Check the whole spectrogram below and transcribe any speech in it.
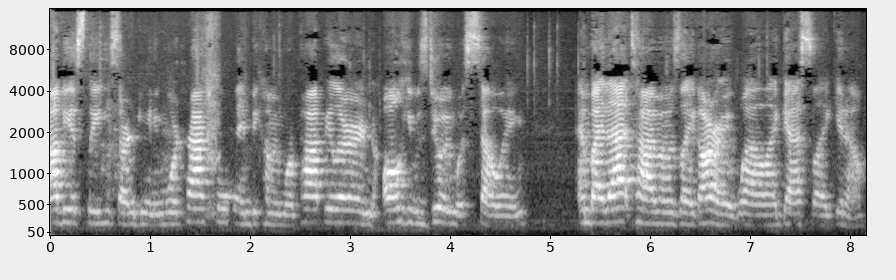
obviously he started gaining more traction and becoming more popular. And all he was doing was sewing. And by that time, I was like, all right, well, I guess, like, you know,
